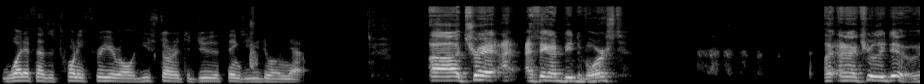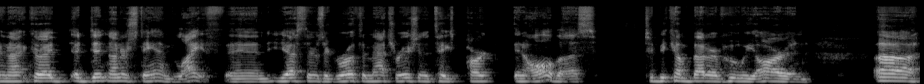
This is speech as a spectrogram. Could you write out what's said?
what if as a 23 year old you started to do the things that you're doing now uh trey i, I think i'd be divorced I, and i truly do and i because I, I didn't understand life and yes there's a growth and maturation that takes part in all of us to become better of who we are and uh,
